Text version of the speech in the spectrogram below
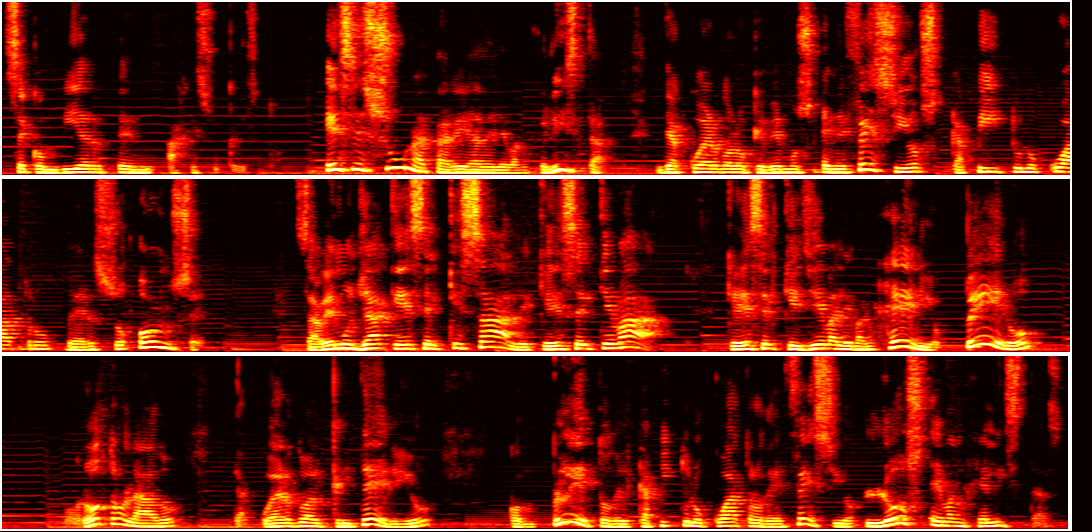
se convierten a Jesucristo. Esa es una tarea del evangelista, de acuerdo a lo que vemos en Efesios capítulo 4, verso 11. Sabemos ya que es el que sale, que es el que va, que es el que lleva el Evangelio, pero, por otro lado, de acuerdo al criterio completo del capítulo 4 de Efesios, los evangelistas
